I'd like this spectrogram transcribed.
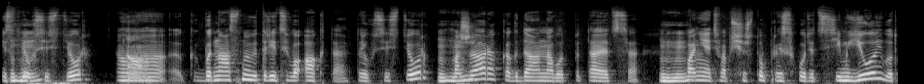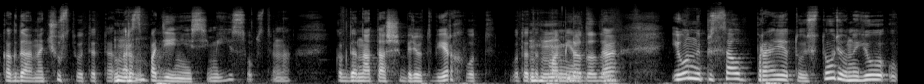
из угу. трех сестер. А. а. как бы на основе третьего акта трех сестер угу. пожара, когда она вот пытается угу. понять вообще, что происходит с семьей, вот когда она чувствует это угу. распадение семьи, собственно, когда Наташа берет верх, вот вот этот угу. момент, да, да, да. И он написал про эту историю, он ее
